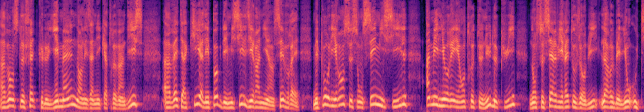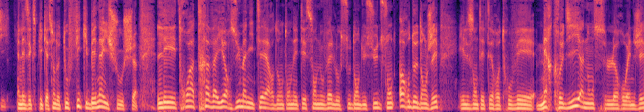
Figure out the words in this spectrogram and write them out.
avancent le fait que le Yémen, dans les années 90, avait acquis à l'époque des missiles iraniens. C'est vrai. Mais pour l'Iran, ce sont ces missiles améliorés et entretenus depuis dont se servirait aujourd'hui la rébellion Houthi. Les explications de Toufik Benaïchouch. Les trois travailleurs humanitaires dont on était sans nouvelles au Soudan du Sud sont hors de danger. Ils ont été retrouvés mercredi, annonce leur ONG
